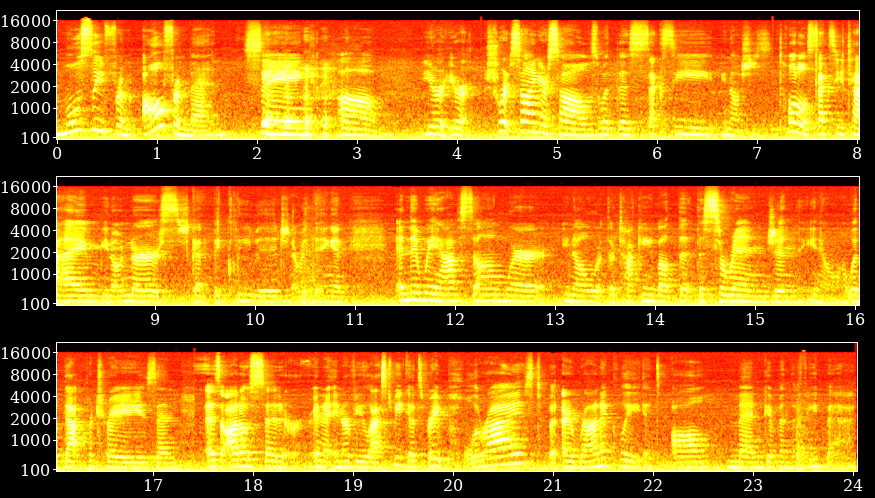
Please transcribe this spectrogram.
mostly from all from men, saying. Um, you're, you're short selling yourselves with this sexy, you know, she's total sexy time, you know, nurse. She's got a big cleavage and everything. And and then we have some where, you know, they're talking about the, the syringe and, you know, what that portrays. And as Otto said in an interview last week, it's very polarized, but ironically, it's all men given the feedback.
